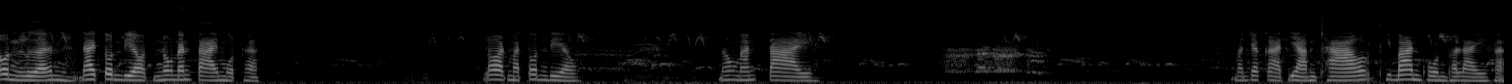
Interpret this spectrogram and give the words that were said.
ต้นเหลือได้ต้นเดียวนอกนั้นตายหมดค่ะ รอดมาต้นเดียวนอกนั้นตาย บรรยากาศยามเช้าที่บ้านโพนพลายค่ะ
